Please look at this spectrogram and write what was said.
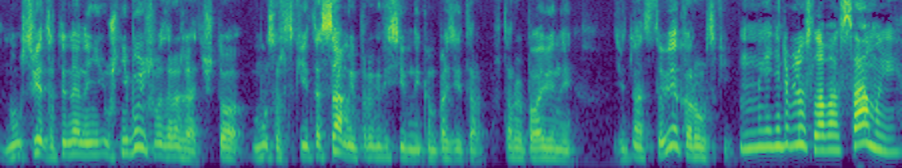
ну, Света, ты, наверное, уж не будешь возражать, что Мусорский – это самый прогрессивный композитор второй половины XIX века русский. Ну, я не люблю слова «самый».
